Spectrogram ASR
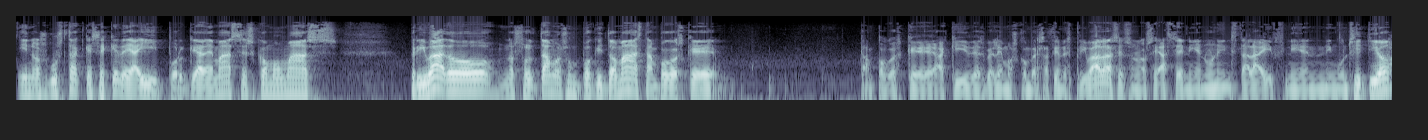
y nos gusta que se quede ahí, porque además es como más privado, nos soltamos un poquito más, tampoco es que tampoco es que aquí desvelemos conversaciones privadas, eso no se hace ni en un Insta Live ni en ningún sitio.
